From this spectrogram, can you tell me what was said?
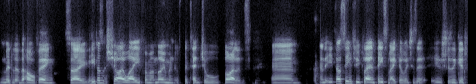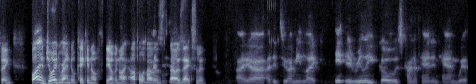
middle of the whole thing. So he doesn't shy away from a moment of potential violence. Um, and he does seem to be playing peacemaker, which is a which is a good thing. But I enjoyed Randle kicking off the other night. I thought that was that was excellent. I uh, I did too. I mean, like it, it really goes kind of hand in hand with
